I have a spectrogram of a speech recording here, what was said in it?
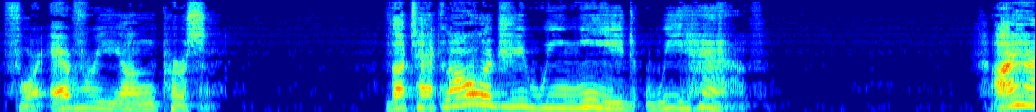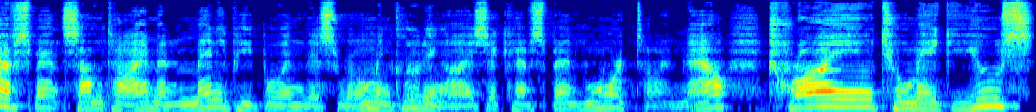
for every young person. The technology we need, we have. I have spent some time, and many people in this room, including Isaac, have spent more time now trying to make use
